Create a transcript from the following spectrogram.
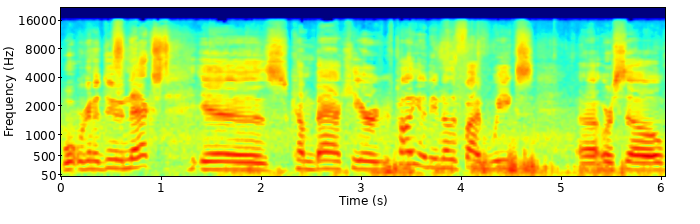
what we're going to do next is come back here. It's probably going to be another five weeks uh, or so,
